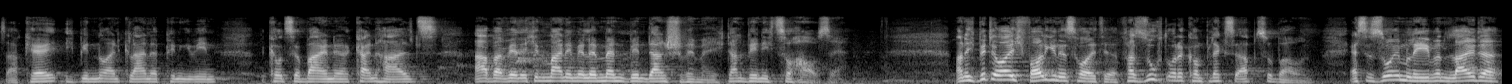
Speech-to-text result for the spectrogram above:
Sag, okay, ich bin nur ein kleiner Pinguin, kurze Beine, kein Hals. Aber wenn ich in meinem Element bin, dann schwimme ich, dann bin ich zu Hause. Und ich bitte euch Folgendes heute. Versucht eure Komplexe abzubauen. Es ist so im Leben, leider,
